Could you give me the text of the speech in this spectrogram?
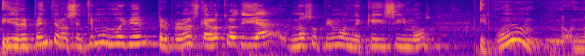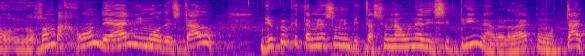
Y de repente nos sentimos muy bien, pero el problema es que al otro día no supimos de qué hicimos y ¡pum! No, no, nos son bajón de ánimo, de estado. Yo creo que también es una invitación a una disciplina, ¿verdad? Como tal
